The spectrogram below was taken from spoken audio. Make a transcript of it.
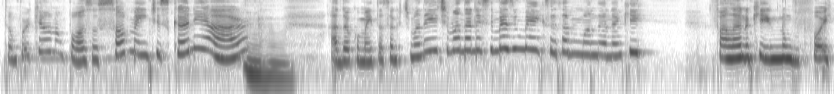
Então por que eu não posso somente escanear Uhum. a documentação que te mandei e te mandar nesse mesmo e-mail que você tá me mandando aqui? Falando que não foi.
